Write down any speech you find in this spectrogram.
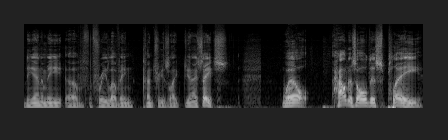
the enemy of free loving countries like the United States. Well, how does all this play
